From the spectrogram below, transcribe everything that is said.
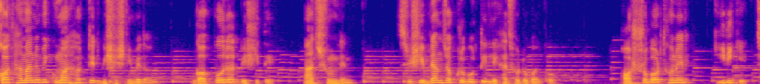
কথামানবী কুমার হট্টের বিশেষ নিবেদন গপ্পর আর বেশিতে আজ শুনলেন শ্রী শিবরাম চক্রবর্তীর লেখা ছোট গল্প। হর্ষবর্ধনের কিরিকেট।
